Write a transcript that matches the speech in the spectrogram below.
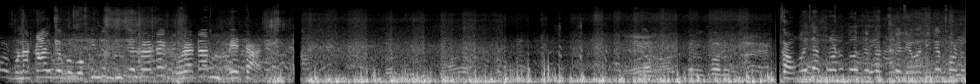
করব না কালকে করব কিন্তু বিকেল বেলাটায় ঘোরাটা বেটার ওইটা ফটো তুলছে তোর ছেলে ওদিকে ফটো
